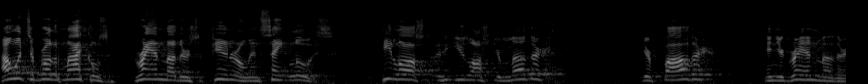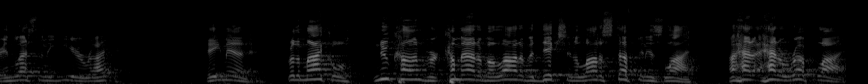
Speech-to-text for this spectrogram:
I went to Brother Michael's grandmother's funeral in St. Louis. He lost, you lost your mother, your father and your grandmother in less than a year, right? Amen. Brother Michael, new convert, come out of a lot of addiction, a lot of stuff in his life. I had, had a rough life.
